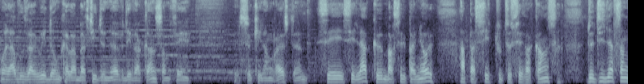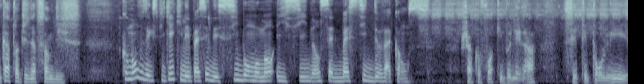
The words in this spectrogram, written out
Voilà, vous arrivez donc à la Bastille de Neuve des vacances, enfin, ce qu'il en reste. hein. C'est c'est là que Marcel Pagnol a passé toutes ses vacances, de 1904 à 1910. Comment vous expliquez qu'il ait passé des si bons moments ici, dans cette Bastide de vacances? Chaque fois qu'il venait là, c'était pour lui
